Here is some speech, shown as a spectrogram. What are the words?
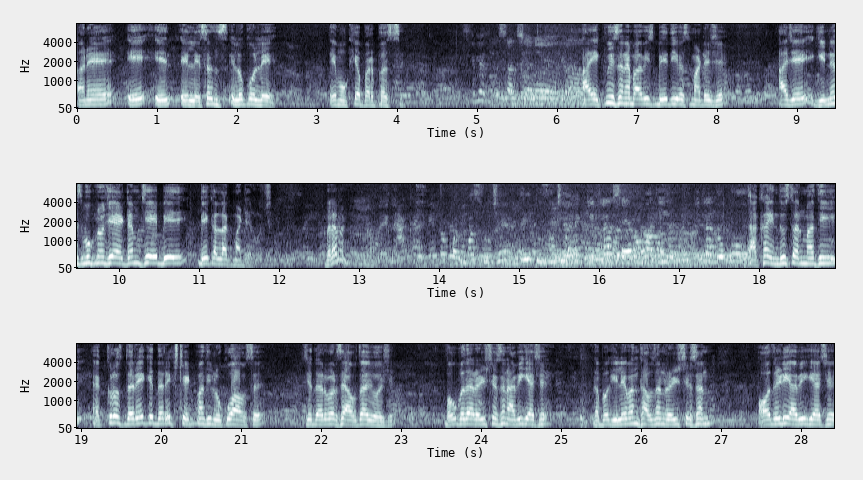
અને એ એ લેસન્સ એ લોકો લે. એ મુખ્ય પર્પઝ છે. આ એકવીસ અને બાવીસ બે દિવસ માટે છે. આ જે ગિનેસ બુકનો જે એટમ છે એ બે બે કલાક માટેનો છે. બરાબર? આખા હિન્દુસ્તાનમાંથી એક્રોસ દરેકે દરેક સ્ટેટમાંથી લોકો આવશે, જે દર વર્ષે આવતા જ હોય છે. બહુ બધા રજિસ્ટ્રેશન આવી ગયા છે. લગભગ ઇલેવન થાઉઝન્ડ રજિસ્ટ્રેશન ઓલરેડી આવી ગયા છે.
